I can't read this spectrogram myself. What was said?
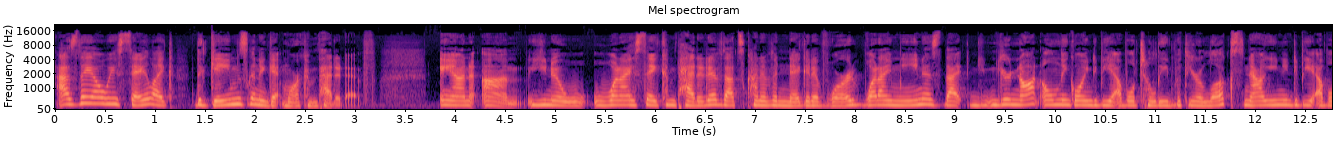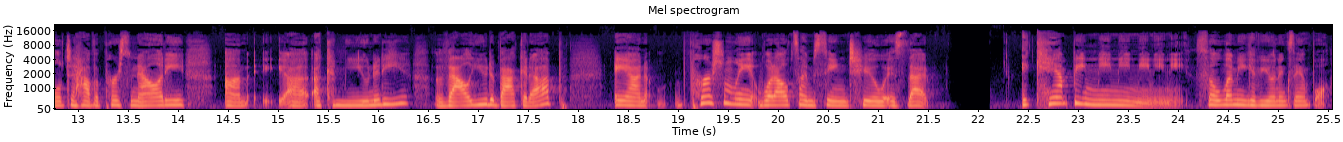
as they always say, like the game's going to get more competitive. And, um, you know, when I say competitive, that's kind of a negative word. What I mean is that you're not only going to be able to lead with your looks, now you need to be able to have a personality, um, a, community value to back it up. And personally, what else I'm seeing too is that it can't be me, me, me, me, me. So let me give you an example.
